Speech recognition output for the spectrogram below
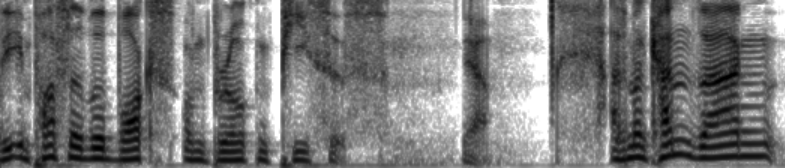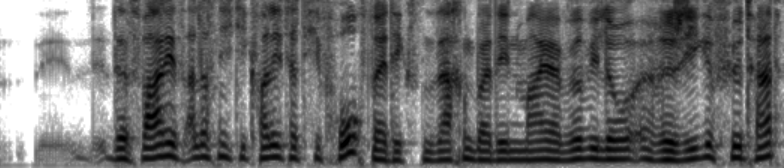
The Impossible Box und Broken Pieces. Ja. Also man kann sagen, das waren jetzt alles nicht die qualitativ hochwertigsten Sachen, bei denen Maya Wirvilo äh, Regie geführt hat.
